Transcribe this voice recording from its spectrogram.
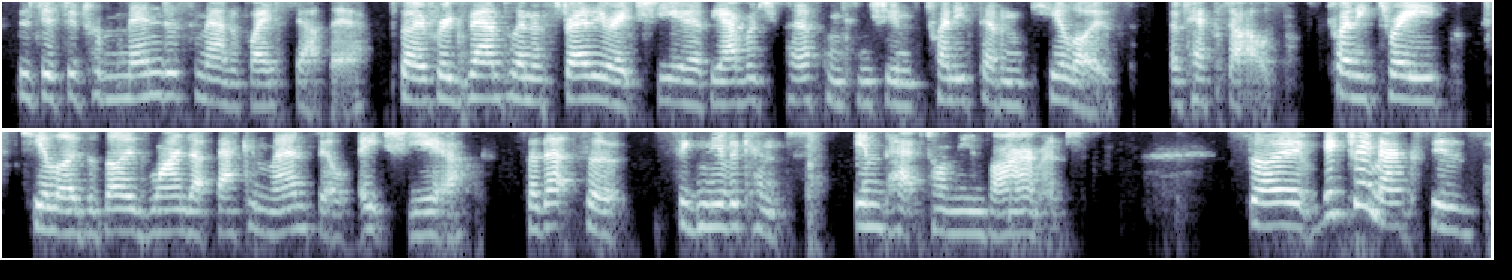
there's just a tremendous amount of waste out there. So, for example, in Australia each year, the average person consumes 27 kilos of textiles. 23 kilos of those wind up back in landfill each year. So that's a significant impact on the environment. So Victory Max is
